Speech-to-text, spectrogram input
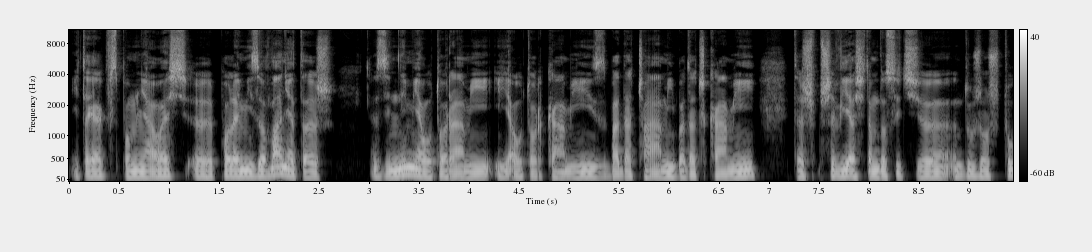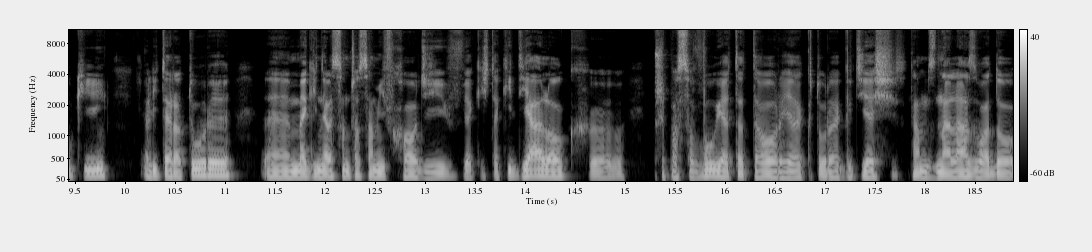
i tak jak wspomniałeś, e, polemizowanie też z innymi autorami i autorkami, z badaczami, badaczkami. Też przewija się tam dosyć e, dużo sztuki, literatury. Maggie Nelson czasami wchodzi w jakiś taki dialog, przypasowuje te teorie, które gdzieś tam znalazła do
